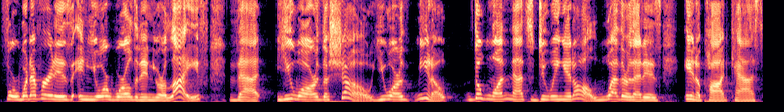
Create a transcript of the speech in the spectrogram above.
for whatever it is in your world and in your life, that you are the show. You are, you know, the one that's doing it all, whether that is in a podcast,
